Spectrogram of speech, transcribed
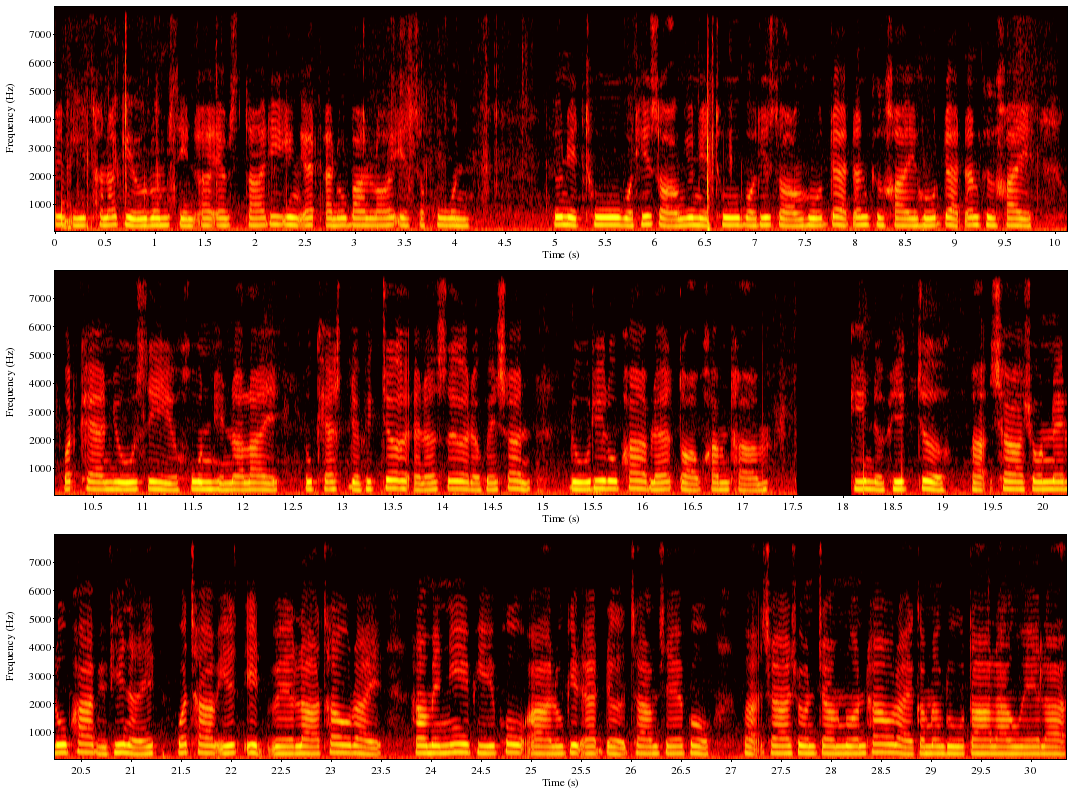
name is Thanakil Rumsin I am studying at อนุบาลร้อยเอ็ดสคูล Unit 2 บทที่ 2 Unit 2 บทที่ 2 Who that นั่นคือใคร Who that นั่นคือใคร What can you see คุณเห็นอะไร Look at the picture and answer the question ดูที่รูปภาพและตอบคำถาม In the picture ประชาชนในรูปภาพอยู่ที่ไหน What time is it เวลาเท่าไหร่ How many people are looking at the timetable ประชาชนจำนวนเท่าไหร่กำลังดูตารางเวลา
